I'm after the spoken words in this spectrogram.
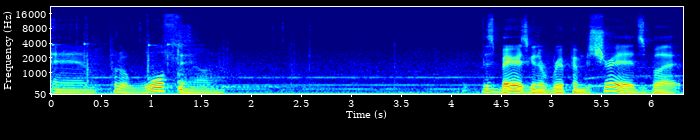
and put a wolf down. This bear is going to rip him to shreds, but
